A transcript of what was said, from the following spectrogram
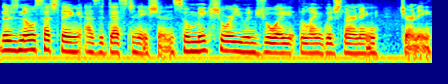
there's no such thing as a destination, so make sure you enjoy the language learning journey.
